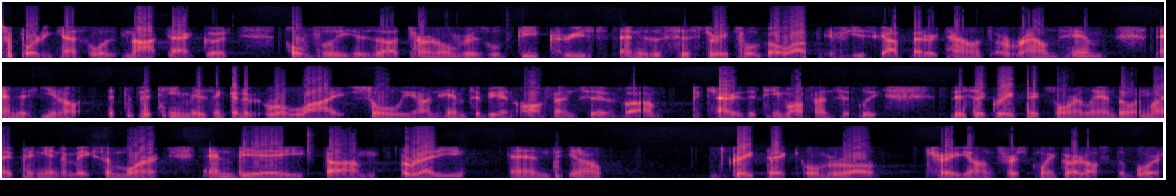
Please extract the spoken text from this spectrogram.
supporting cast was not that good. Hopefully, his uh, turnovers will decrease and his assist rates will go up if he's got better talent around him, and you know the team isn't going to rely solely on him to be an offensive um, to carry the team offensively. This is a great pick for Orlando, in my opinion. It makes them more NBA um, ready, and you know, great pick overall. Trae Young, first point guard off the board.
